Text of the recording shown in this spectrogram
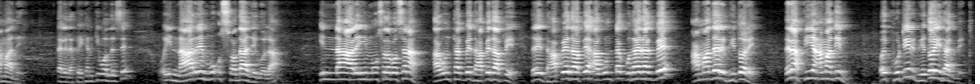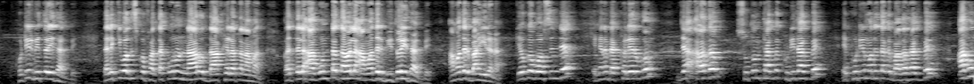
আমাদে তাহলে দেখো এখানে কি বলতেছে? ওই নারে মুসদা যেগুলা, ইন্নাহা আলাইহি মুসদা বলছে না, আগুন থাকবে ধাপে ধাপে। তাহলে ধাপে ধাপে আগুনটা কোথায় থাকবে? আমাদের ভিতরে, তাই না? ফি আমাদিন, ওই খুঁটির ভিতরেই থাকবে, খুঁটির ভিতরেই থাকবে। তাহলে কি বলতেছে? ফাতাকুনু নারু দাখেলাতাল আমাদ। তাহলে আগুনটা তাহলে আমাদের ভিতরেই থাকবে, আমাদের বাহিরে না। কেউ কেউ বলছেন যে, এখানে ব্যাখ্যা এরকম যে আলাদা সুতন থাকবে, খুঁটি থাকবে, এই খুঁটির মধ্যে তাকে বাধা থাকবে, আগুন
